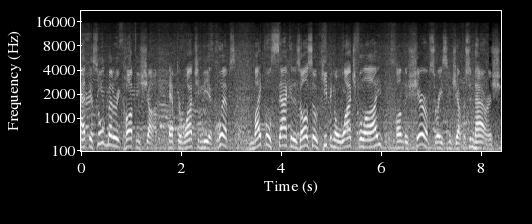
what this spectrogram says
At this Old Metairie coffee shop, after watching the eclipse, Michael Sackett is also keeping a watchful eye on the sheriff's race in Jefferson Parish.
